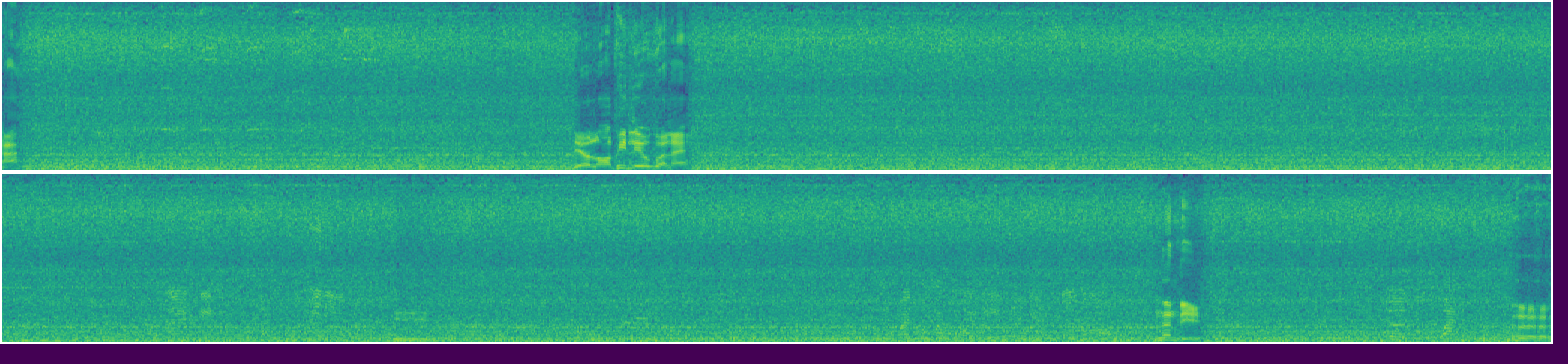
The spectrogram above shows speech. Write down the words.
ฮะเดี๋ยวรอพี่ริวก่อนเลย นั่นดิเออ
